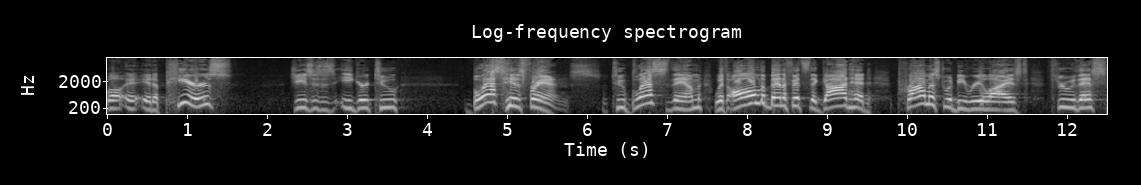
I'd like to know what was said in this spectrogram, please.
Well, it, it appears Jesus is eager to bless his friends, to bless them with all the benefits that God had promised would be realized through this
